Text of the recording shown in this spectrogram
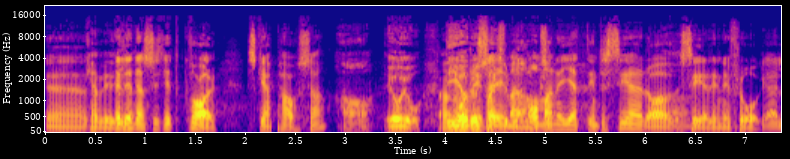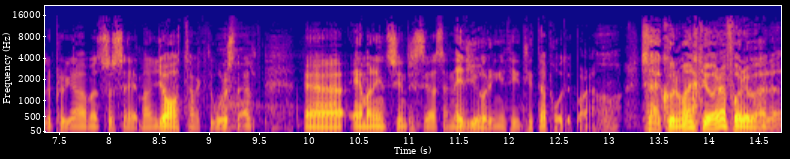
eh, Kan vi- eller den som sitter kvar, ska jag pausa? Ja, jo, jo. Det gör vi faktiskt man, ibland om också. man är jätteintresserad av serien i fråga eller programmet så säger man ja tack, det vore snällt. Eh, är man inte så intresserad, så nej det gör ingenting, titta på det bara. Så här kunde man inte göra förr i världen,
